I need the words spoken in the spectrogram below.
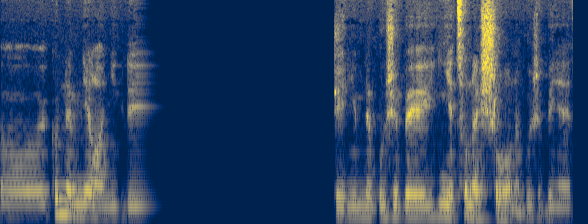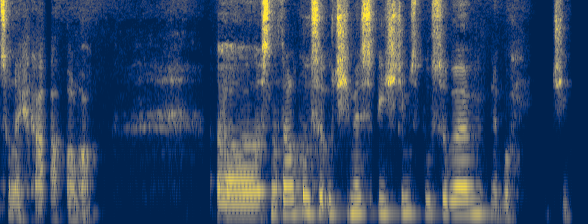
uh, jako neměla nikdy nebo že by jí něco nešlo, nebo že by něco nechápala. Uh, s Natálkou se učíme spíš tím způsobem, nebo učíme.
